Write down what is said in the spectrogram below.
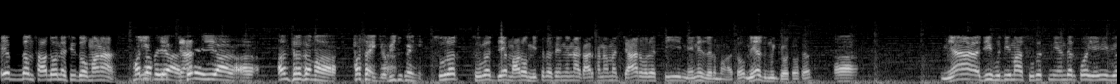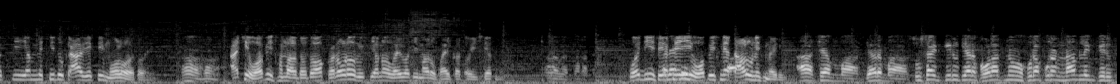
એકદમ સાદો ને સીધો માણસ. એ એ અંધશ્રદ્ધામાં ફસાઈ ગયો બીજું કઈ નહીં. સુરત સુરત જે મારો મિત્ર છે એના કારખાનામાં ચાર વર્ષથી મેનેજરમાં હતો. મેં જ મૂક્યો હતો સર ત્યાં હજી સુધીમાં સુરતની અંદર કોઈ એવી વ્યક્તિ એમને કીધું કે આ વ્યક્તિ મોડો હતો. આખી ઓફિસ સંભાળતો હતો. કરોડો રૂપિયાનો વહીવટી મારો ભાઈ હતો બરાબર બરાબર કોઈ દિવસ એને ઓફિસ ને તાળું નથી માર્યું. હા છે જયારે સુસાઇડ કર્યું ત્યારે ભોળાતનું પૂરા પૂરા નામ લઈને કર્યું.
